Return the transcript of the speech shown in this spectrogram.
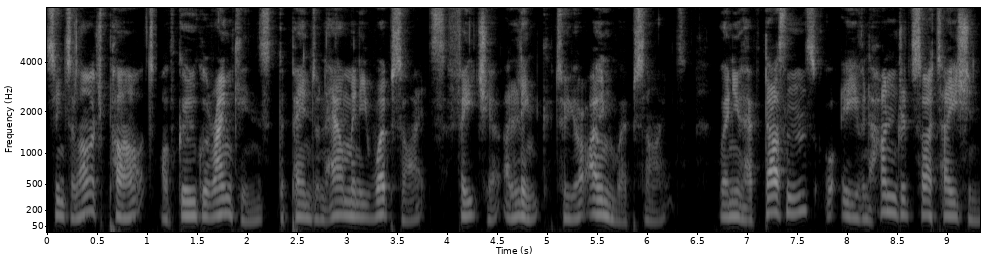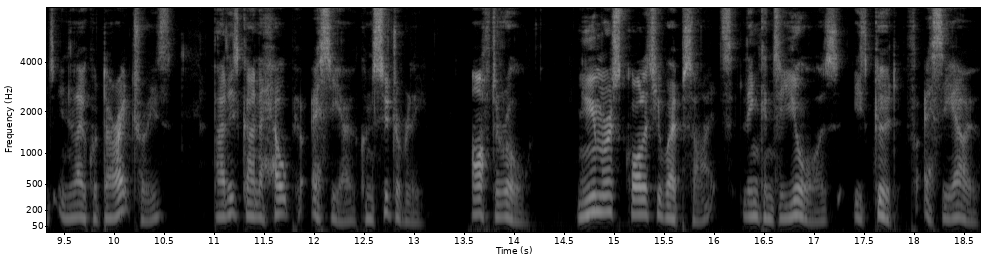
Since a large part of Google rankings depend on how many websites feature a link to your own website. When you have dozens or even hundreds citations in local directories, that is going to help your SEO considerably. After all, numerous quality websites linking to yours is good for SEO.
